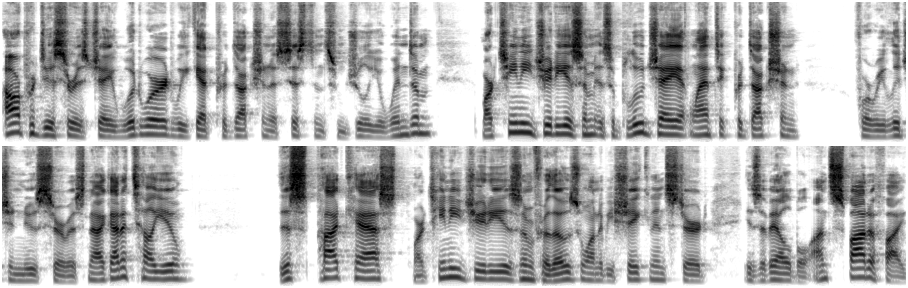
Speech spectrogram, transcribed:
Our producer is Jay Woodward. We get production assistance from Julia Wyndham. Martini Judaism is a Blue Jay Atlantic production for Religion News Service. Now, I got to tell you, this podcast, Martini Judaism, for those who want to be shaken and stirred, is available on Spotify,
